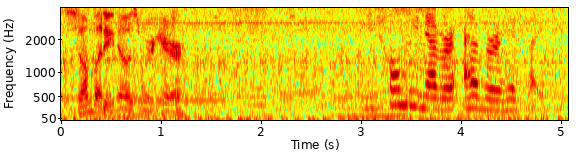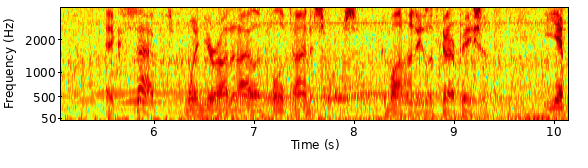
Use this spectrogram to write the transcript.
Somebody knows we're here, You told me never ever hitchhike. except when you're on an island full of dinosaurs. Come on, honey, let's get our patient. Yep.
